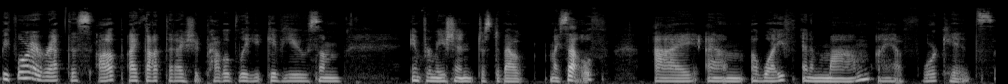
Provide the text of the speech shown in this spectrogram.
Before I wrap this up, I thought that I should probably give you some information just about myself. I am a wife and a mom. I have four kids,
